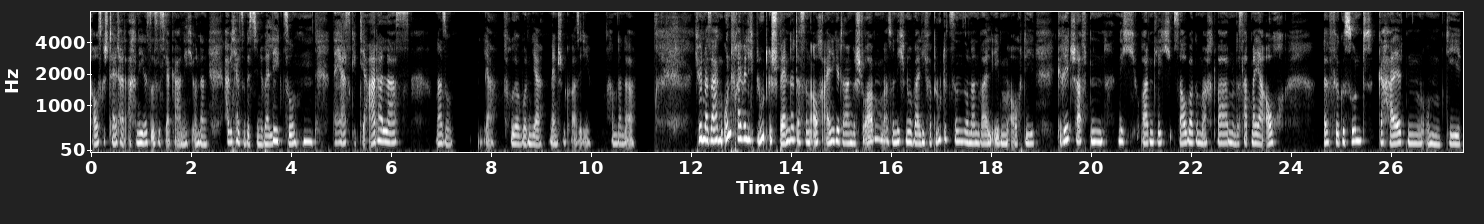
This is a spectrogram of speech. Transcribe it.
rausgestellt hat, ach nee, das ist es ja gar nicht. Und dann habe ich halt so ein bisschen überlegt, so, hm, naja, es gibt ja Aderlass, also ja, früher wurden ja Menschen quasi, die haben dann da, ich würde mal sagen, unfreiwillig Blut gespendet. Das sind auch einige daran gestorben. Also nicht nur, weil die verblutet sind, sondern weil eben auch die Gerätschaften nicht ordentlich sauber gemacht waren. Und das hat man ja auch äh, für gesund gehalten, um die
